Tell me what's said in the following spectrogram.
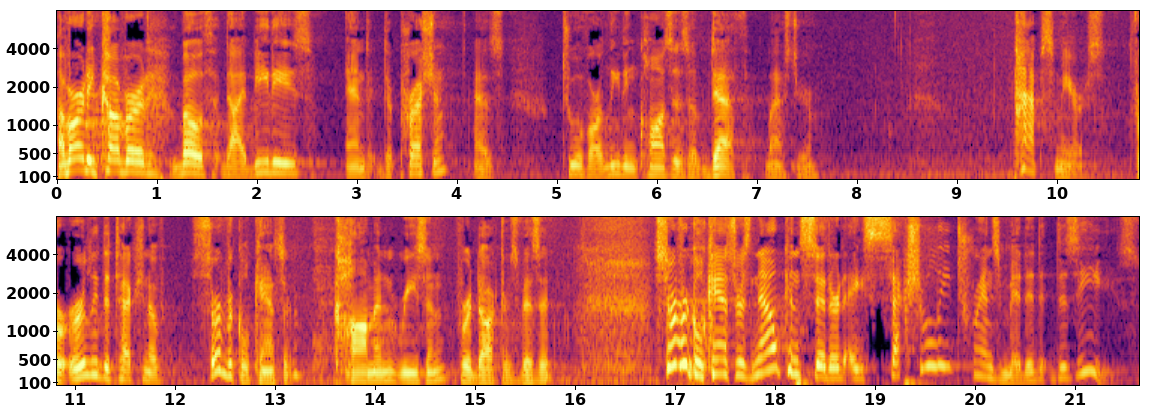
I've already covered both diabetes and depression as two of our leading causes of death last year. pap smears for early detection of cervical cancer, common reason for a doctor's visit. Cervical cancer is now considered a sexually transmitted disease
